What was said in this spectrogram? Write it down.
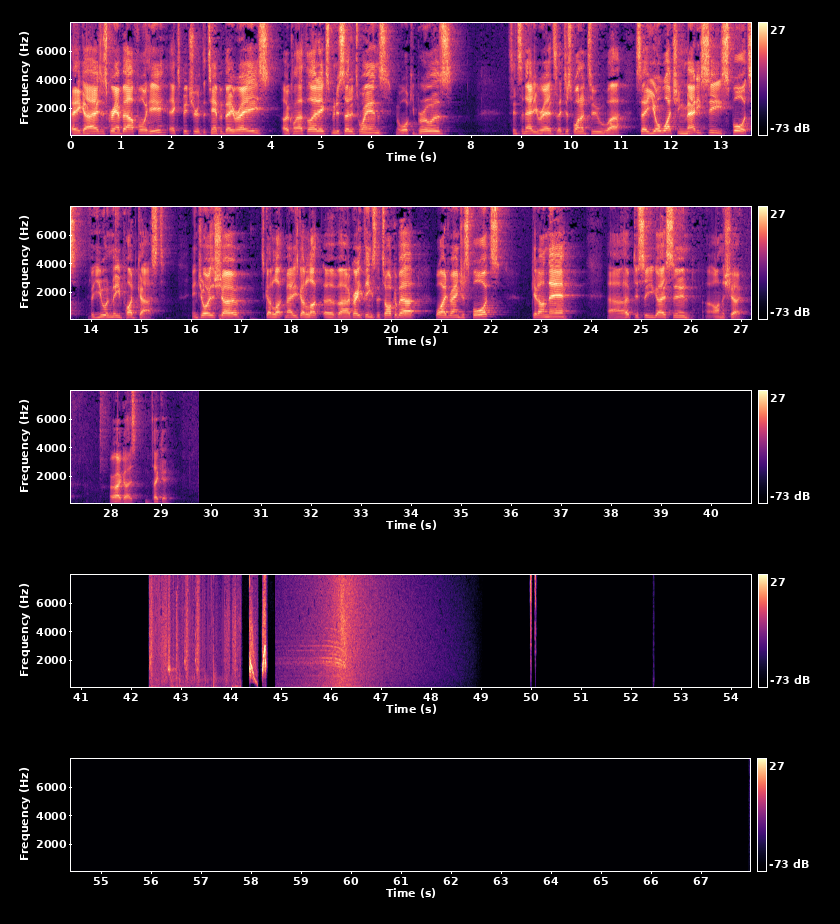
Hey guys, it's Grant Balfour here, ex pitcher of the Tampa Bay Rays, Oakland Athletics, Minnesota Twins, Milwaukee Brewers, Cincinnati Reds. I just wanted to uh, say you're watching Matty C Sports for You and Me podcast. Enjoy the show. It's got a lot. Matty's got a lot of uh, great things to talk about. Wide range of sports. Get on there. I uh, hope to see you guys soon on the show. All right, guys. Take care.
